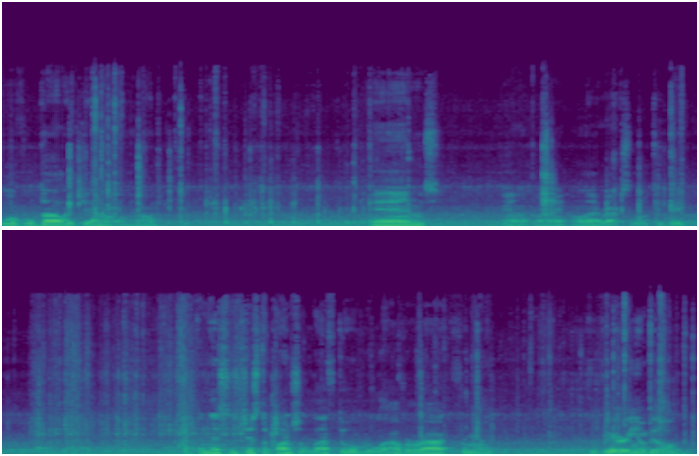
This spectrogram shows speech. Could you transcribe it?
Local Dollar General, you know. And, yeah, alright, well that rock's a little too big. And this is just a bunch of leftover lava rock from my Vivarium build.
